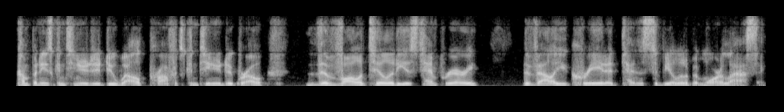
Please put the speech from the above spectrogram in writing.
companies continue to do well, profits continue to grow. The volatility is temporary. The value created tends to be a little bit more lasting.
